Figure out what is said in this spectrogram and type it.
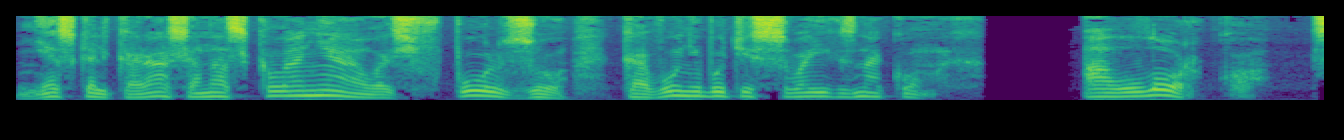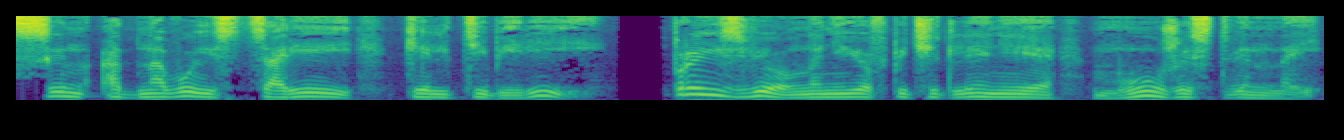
Несколько раз она склонялась в пользу кого-нибудь из своих знакомых. А Лорко, сын одного из царей Кельтиберии, произвел на нее впечатление мужественной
